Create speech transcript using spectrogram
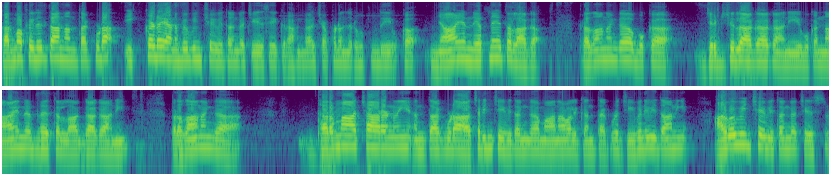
కర్మ ఫలితాన్ని అంతా కూడా ఇక్కడే అనుభవించే విధంగా చేసే గ్రహంగా చెప్పడం జరుగుతుంది. ఒక న్యాయ నిర్ణేతలాగా ప్రధానంగా ఒక జడ్జి లాగా కానీ ఒక న్యాయ నిర్ణేతలాగా కానీ ప్రధానంగా ధర్మాచరణని అంతా కూడా ఆచరించే విధంగా మానవాళికి అంతా కూడా జీవన విధాన్ని అనుభవించే విధంగా చేస్తు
